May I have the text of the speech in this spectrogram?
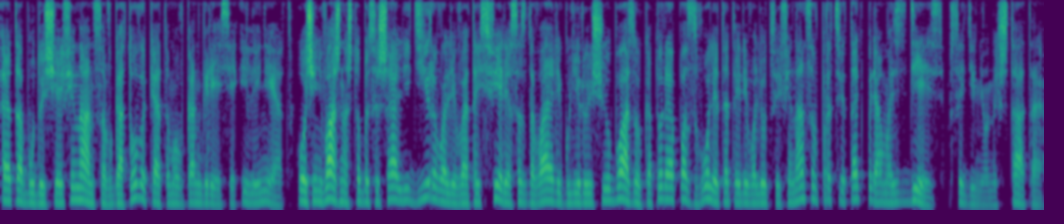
– это будущее финансов. Готовы к этому в Конгрессе или нет? Очень важно, чтобы США лидировали в этой сфере, создавая регулирующую базу, которая позволит этой революции финансов процветать прямо здесь, в Соединенных Штатах.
